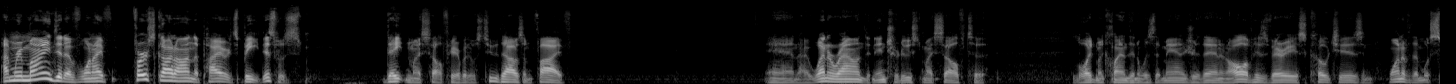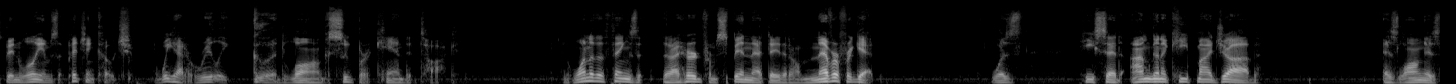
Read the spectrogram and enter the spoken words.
I'm reminded of when I first got on the Pirates beat. This was dating myself here, but it was 2005. And I went around and introduced myself to Lloyd McClendon was the manager then, and all of his various coaches, and one of them was Spin Williams, the pitching coach. We had a really good, long, super candid talk. And one of the things that, that I heard from Spin that day that I'll never forget was he said, I'm going to keep my job as long as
